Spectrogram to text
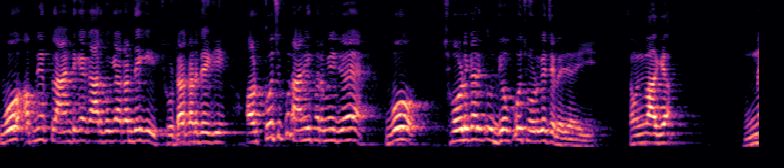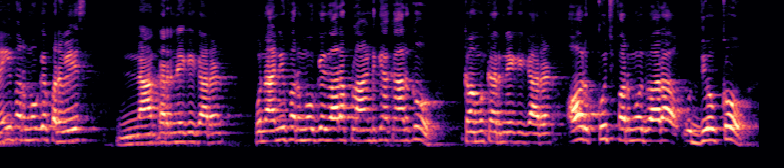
वो अपने प्लांट के आकार को क्या कर देगी? छोटा कर देगी। और कुछ पुरानी फर्में जो है, वो छोड़कर, उद्योग को छोड़ के चले जाएगी। समझ में आ गया? नई फर्मों के प्रवेश ना करने के कारण, पुरानी फर्मों के द्वारा प्लांट के आकार को कम करने के कारण, और कुछ फर्मों द्वारा उद्योग को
